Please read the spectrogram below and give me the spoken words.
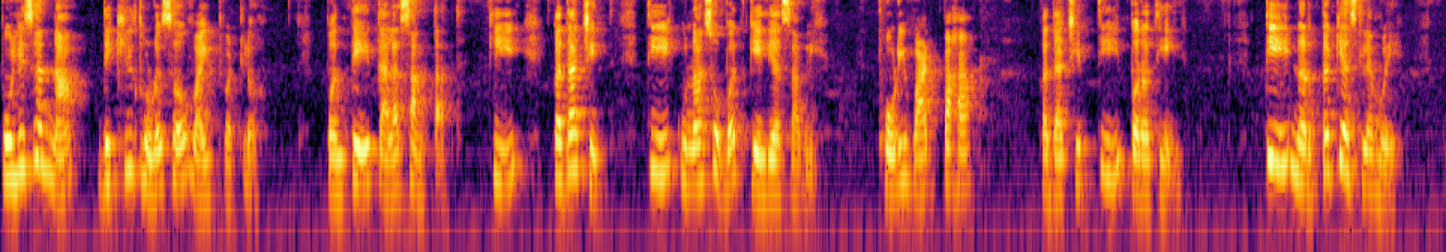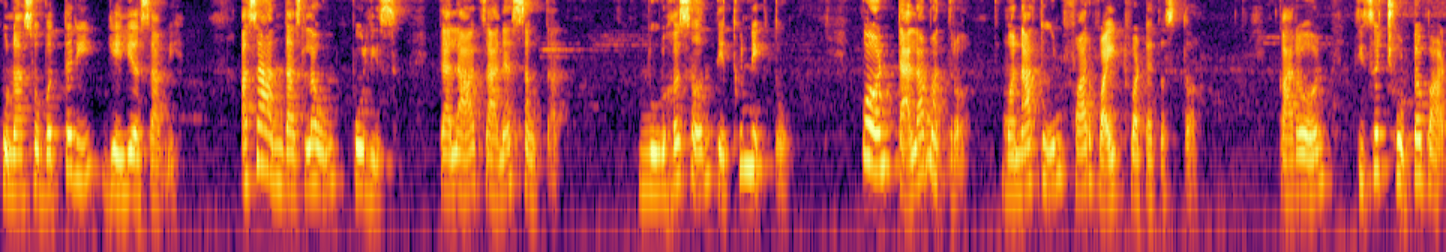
पोलिसांना देखील थोडंसं वाईट वाटलं. पण ते त्याला सांगतात की कदाचित ती कुणासोबत गेली असावी. थोडी वाट पहा. कदाचित ती परत येईल. ती नर्तकी असल्यामुळे कुणासोबत तरी गेली असावी. असा अंदाज लावून पोलीस त्याला जाण्यास सांगतात. नूरहसन तेथून निघतो. पण त्याला मात्र मनातून फार वाईट वाटत असतं. कारण तिचं छोटं बाळ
